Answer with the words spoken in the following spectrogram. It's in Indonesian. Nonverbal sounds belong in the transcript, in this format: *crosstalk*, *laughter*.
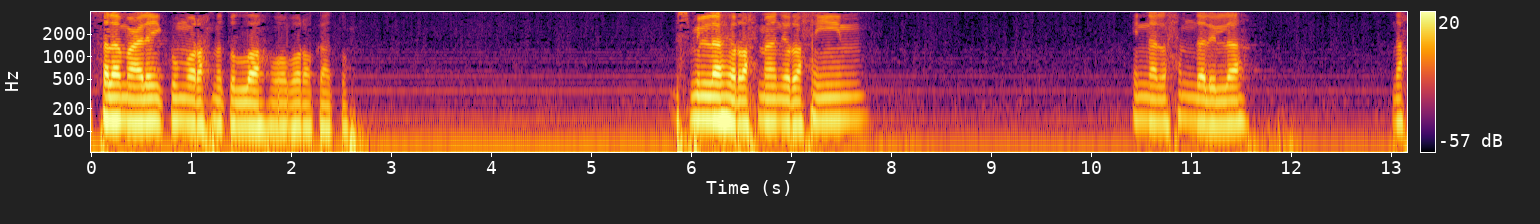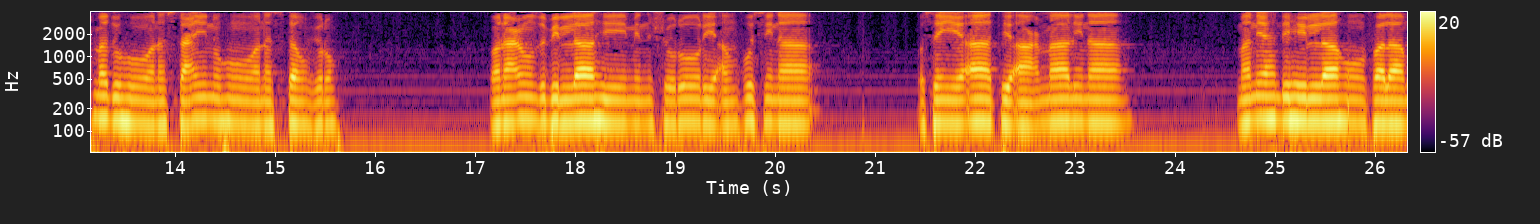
Assalamualaikum warahmatullahi wabarakatuh. Bismillahirrahmanirrahim. Innal alhamdulillah. nahmaduhu wa nasta'inuhu wa nastaghfiruh. Wa na'udzu billahi min shururi anfusina wa sayyiati a'malina. Man yahdihillahu fala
